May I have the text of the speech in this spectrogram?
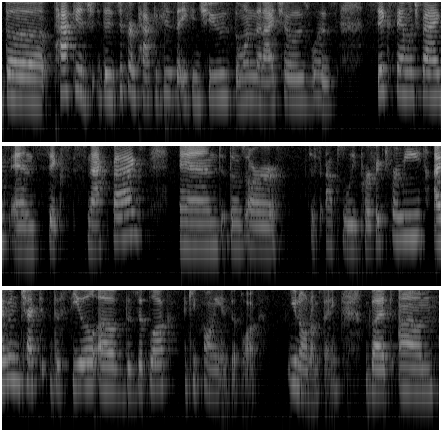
The package, there's different packages that you can choose. The one that I chose was six sandwich bags and six snack bags. And those are just absolutely perfect for me. I even checked the seal of the Ziploc. I keep calling it Ziploc. you know what I'm saying. But um,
